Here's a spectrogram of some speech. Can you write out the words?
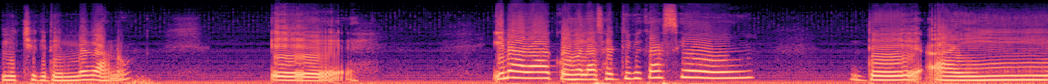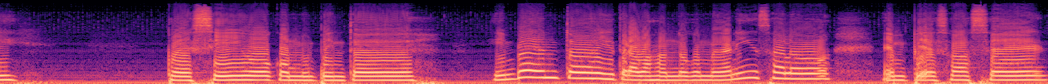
mi chiquitín vegano. Eh, y nada, cojo la certificación de ahí pues sigo con mi pinte inventos y trabajando con Veganízalo. Empiezo a hacer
